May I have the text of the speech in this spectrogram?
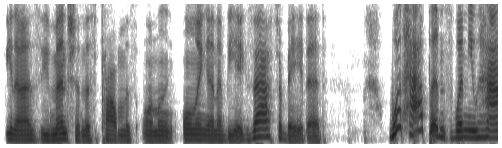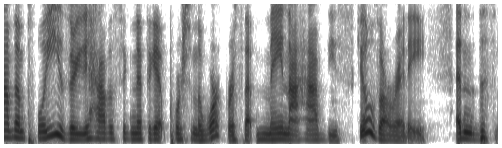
you know, as you mentioned, this problem is only only going to be exacerbated. What happens when you have employees or you have a significant portion of the workforce that may not have these skills already? And this,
